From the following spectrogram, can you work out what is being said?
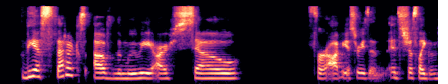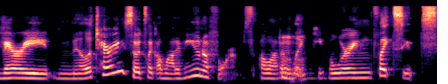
the aesthetics of the movie are so for obvious reasons it's just like very military so it's like a lot of uniforms a lot of mm-hmm. like people wearing flight suits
